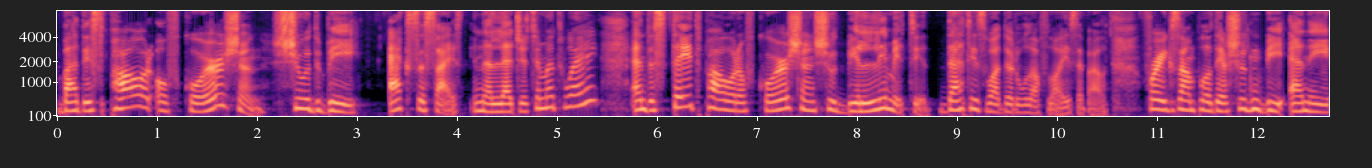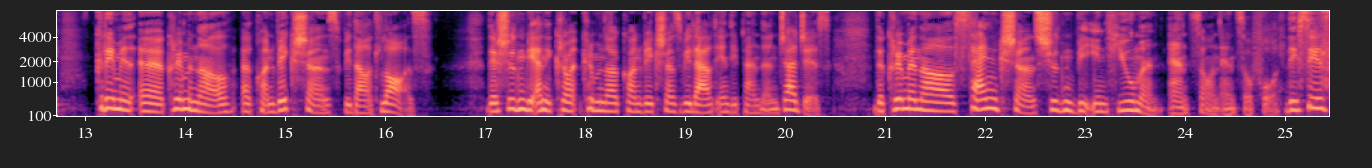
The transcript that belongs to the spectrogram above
But this power of coercion should be exercised in a legitimate way, and the state power of coercion should be limited. That is what the rule of law is about. For example, there shouldn't be any crimi- uh, criminal uh, convictions without laws. There shouldn't be any cr- criminal convictions without independent judges. The criminal sanctions shouldn't be inhuman, and so on and so forth. This is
